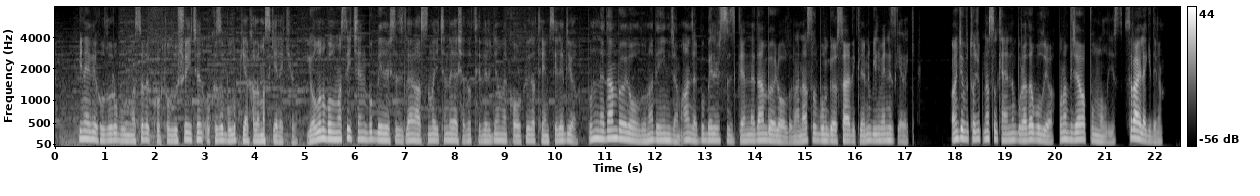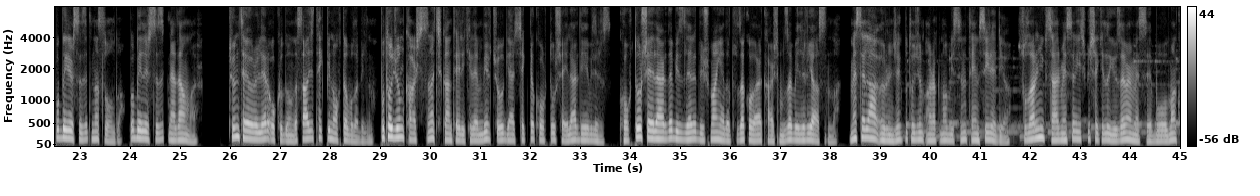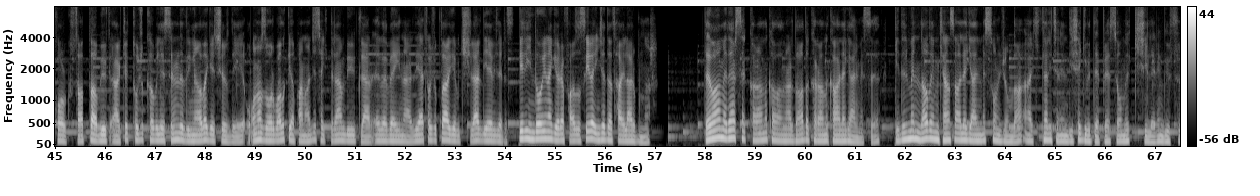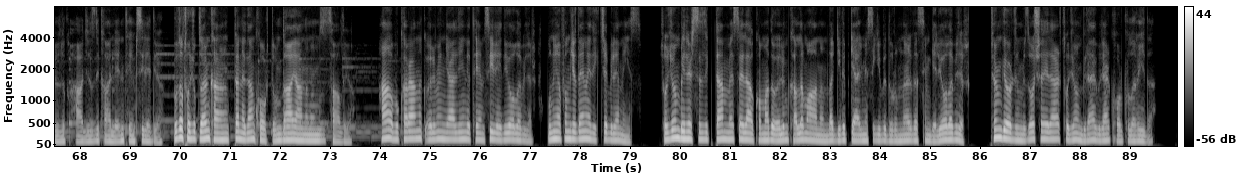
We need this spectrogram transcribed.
Bir nevi huzuru bulması ve kurtuluşu için o kızı bulup yakalaması gerekiyor. Yolunu bulması için bu belirsizlikler aslında içinde yaşadığı tedirgin ve korkuyu da temsil ediyor. Bunun neden böyle olduğuna değineceğim. Ancak bu belirsizliklerin neden böyle olduğuna, nasıl bunu gösterdiklerini bilmeniz gerek. Önce bu çocuk nasıl kendini burada buluyor? Buna bir cevap bulmalıyız. Sırayla gidelim. Bu belirsizlik nasıl oldu? Bu belirsizlik neden var? Tüm teorileri okuduğumda sadece tek bir nokta bulabildim. Bu çocuğun karşısına çıkan tehlikelerin birçoğu gerçekte korktuğu şeyler diyebiliriz. Korktuğu şeyler de bizleri düşman ya da tuzak olarak karşımıza beliriyor aslında. Mesela örümcek bu çocuğun araknobisini temsil ediyor. Suların yükselmesi ve hiçbir şekilde yüzememesi, boğulma korkusu hatta büyük erkek çocuk kabilesinin de dünyada geçirdiği, ona zorbalık yapan, acı çektiren büyükler, ebeveynler, diğer çocuklar gibi kişiler diyebiliriz. Bir oyuna göre fazlasıyla ince detaylar bunlar. Devam edersek karanlık alanlar daha da karanlık hale gelmesi, Gidilmenin daha da imkansız hale gelmesi sonucunda erkekler için endişe gibi depresyondaki kişilerin güçsüzlük, acizlik hallerini temsil ediyor. Bu da çocukların karanlıkta neden korktuğunu daha iyi anlamamızı sağlıyor. Ha bu karanlık ölümün geldiğini de temsil ediyor olabilir. Bunu yapımcı demedikçe bilemeyiz. Çocuğun belirsizlikten mesela komada ölüm kalım anında gidip gelmesi gibi durumları da simgeliyor olabilir. Tüm gördüğümüz o şeyler çocuğun birer birer korkularıydı.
